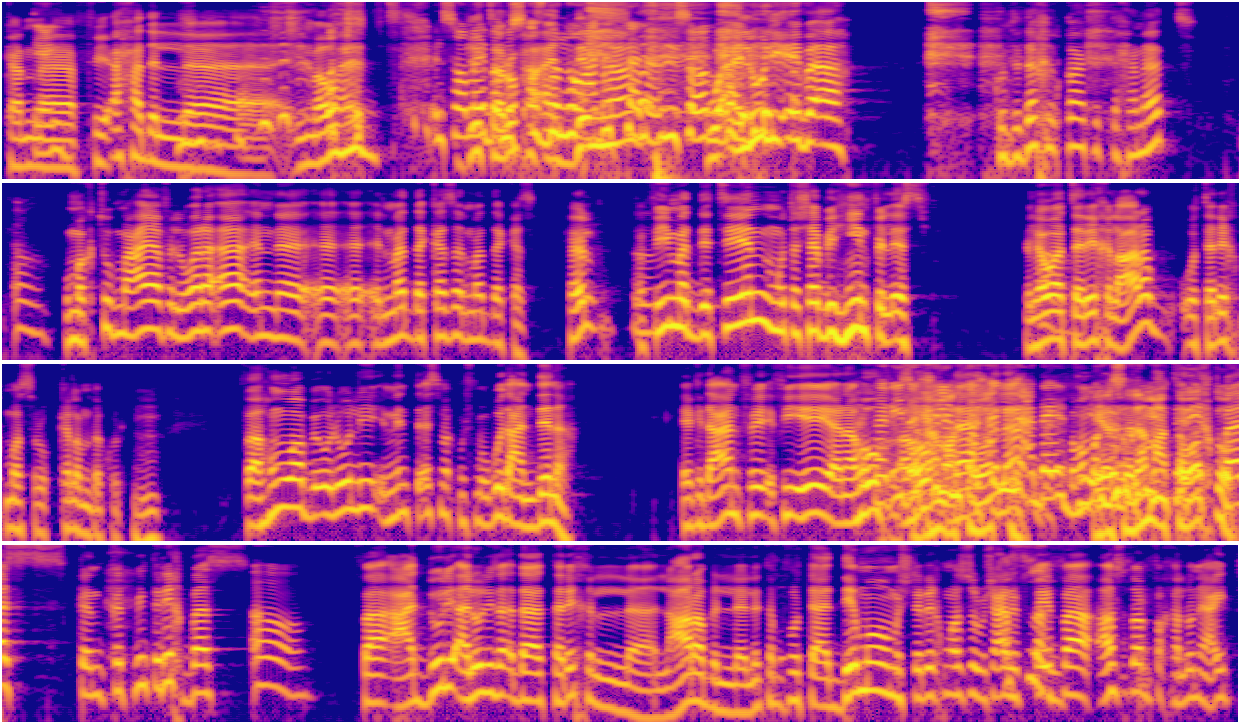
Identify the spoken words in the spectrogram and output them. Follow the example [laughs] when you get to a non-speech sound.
كان. آه، في أحد ال- آه، المواد إن شاء الله يبقى مش قصده إنه عاد أقدمها السنة إن شاء الله وقالوا لي إيه بقى كنت داخل قاعة الامتحانات آه. ومكتوب معايا في الورقة إن آه، آه، المادة كذا المادة كذا. حلو؟ ففي مادتين متشابهين في الاسم اللي هو آه. تاريخ العرب وتاريخ مصر والكلام ده كله. فهم بيقولوا لي إن أنت اسمك مش موجود عندنا. يا جدعان في في إيه؟ أنا أهو. داخل امتحان يا كانوا سلام على كاتبين تاريخ التوتر. بس. كان كاتبين تاريخ بس. آه. فعدوا لي قالوا لي لا ده تاريخ ال- العرب اللي أنت المفروض تقدمه مش تاريخ مصر مش عارف أصلاً. إيه. فاصلا فخلوني أعيد.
